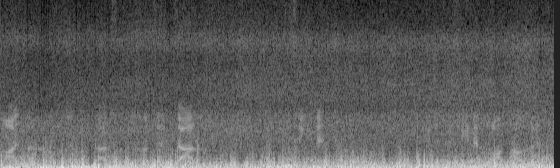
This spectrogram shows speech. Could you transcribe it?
মাছ ধরার নৌকো এবং তার সঙ্গে হচ্ছে জাল ফিশিং নেট ফিশিং নেট কথাও রয়েছে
